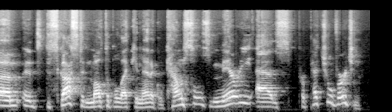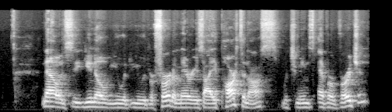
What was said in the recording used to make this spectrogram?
um, it's discussed in multiple ecumenical councils. Mary as perpetual virgin. Now, as you know, you would you would refer to Mary as Aei Parthenos, which means ever virgin,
